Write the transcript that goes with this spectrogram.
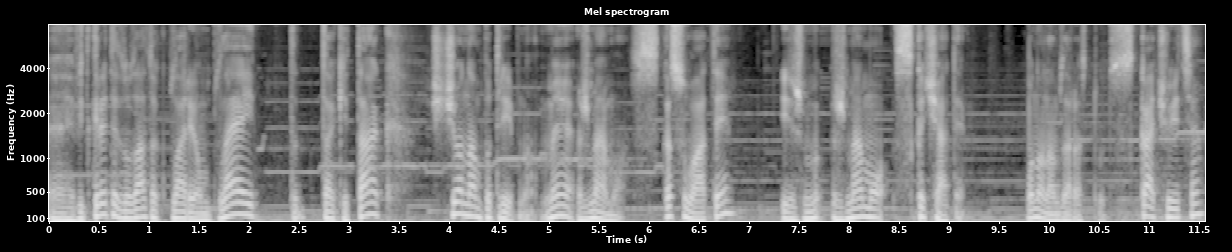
Е, Відкрити додаток Plarium Play. Так і так. Що нам потрібно? Ми жмемо скасувати і жмемо скачати. Воно нам зараз тут скачується.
